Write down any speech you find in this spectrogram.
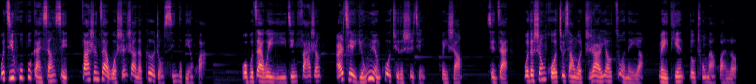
我几乎不敢相信发生在我身上的各种新的变化。我不再为已经发生而且永远过去的事情悲伤。现在，我的生活就像我侄儿要做那样，每天都充满欢乐。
